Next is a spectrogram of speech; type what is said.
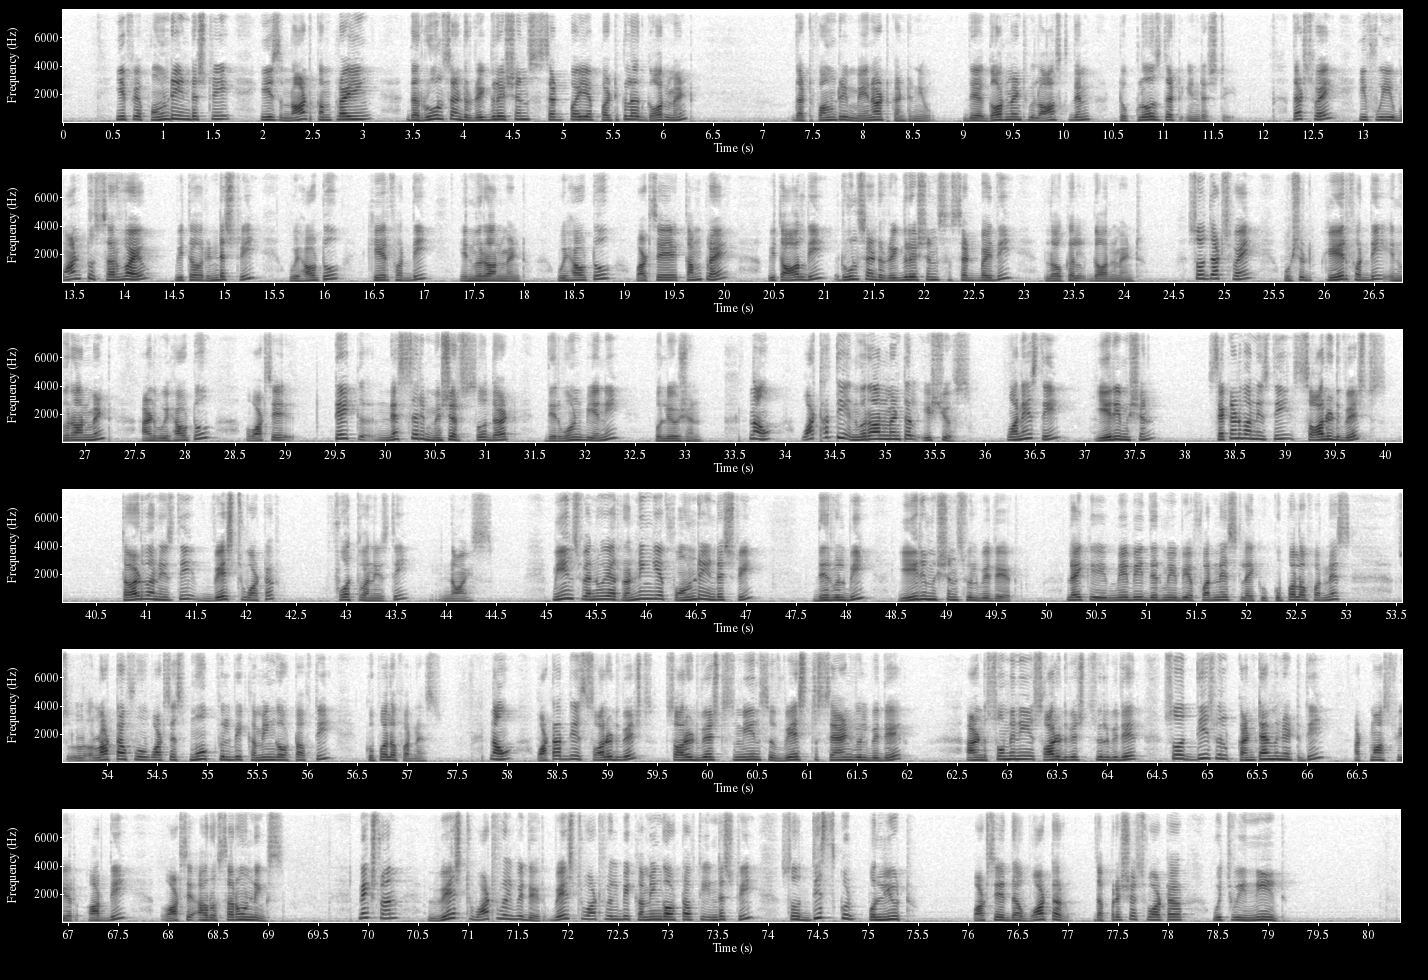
If a foundry industry is not complying the rules and regulations set by a particular government that foundry may not continue, the government will ask them to close that industry. That is why if we want to survive with our industry, we have to care for the environment, we have to what say comply with all the rules and regulations set by the local government. So, that is why we should care for the environment and we have to what say take necessary measures so that there will not be any pollution. Now, what are the environmental issues? One is the air emission, second one is the solid wastes, third one is the waste water, fourth one is the noise. Means when we are running a foundry industry, there will be air emissions will be there, like uh, maybe there may be a furnace like a cupola furnace, so lot of uh, what is smoke will be coming out of the cupola furnace. Now, what are these solid wastes? Solid wastes means waste sand will be there, and so many solid wastes will be there. So, these will contaminate the atmosphere or the what say our surroundings. Next one waste what will be there waste what will be coming out of the industry. So, this could pollute what say the water the precious water which we need.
